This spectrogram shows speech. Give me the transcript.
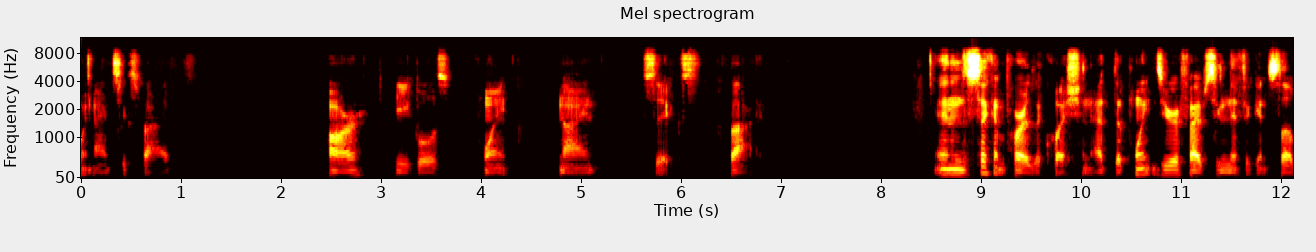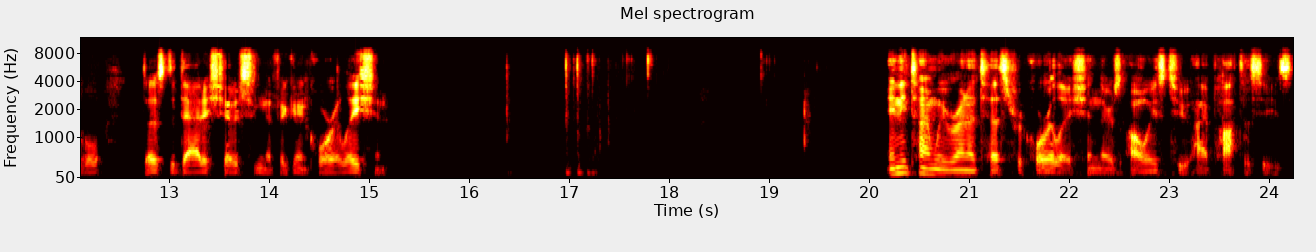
0.965 R equals 0.965. And in the second part of the question, at the 0.05 significance level, does the data show significant correlation? Anytime we run a test for correlation, there's always two hypotheses.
